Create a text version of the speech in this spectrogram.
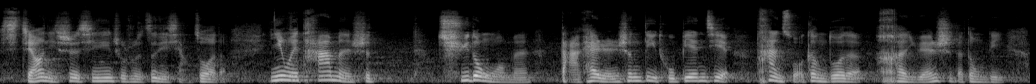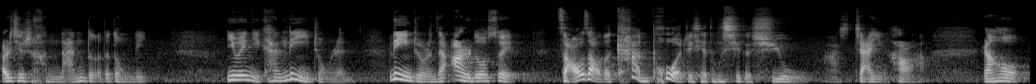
只要你是清清楚楚自己想做的，因为他们是驱动我们打开人生地图边界、探索更多的很原始的动力，而且是很难得的动力。因为你看另一种人，另一种人在二十多岁，早早的看破这些东西的虚无。加引号哈，然后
